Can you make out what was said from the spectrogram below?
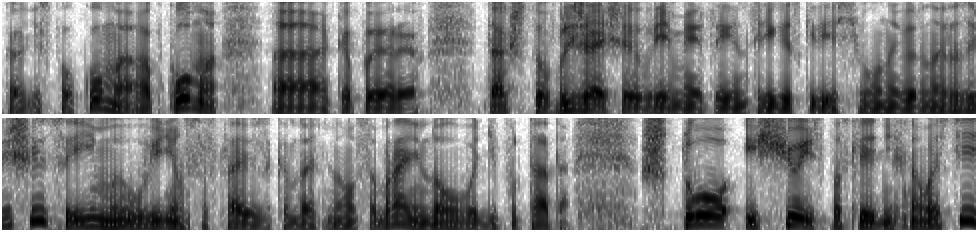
как исполкома, обкома э, КПРФ. Так что в ближайшее время эта интрига, скорее всего, наверное, разрешится, и мы увидим в составе законодательного собрания нового депутата. Что еще из последних новостей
